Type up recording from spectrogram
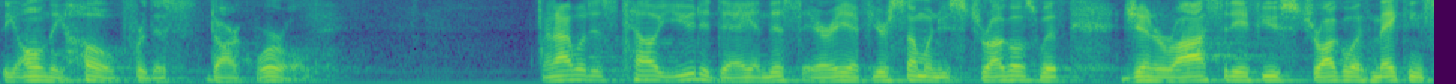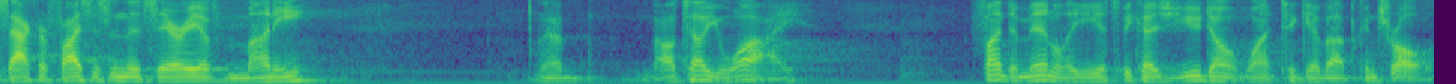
the only hope for this dark world. And I will just tell you today in this area if you're someone who struggles with generosity, if you struggle with making sacrifices in this area of money, uh, I'll tell you why fundamentally, it's because you don't want to give up control.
